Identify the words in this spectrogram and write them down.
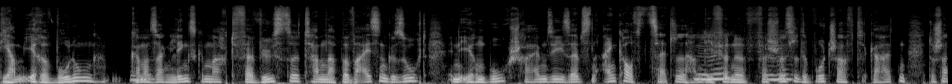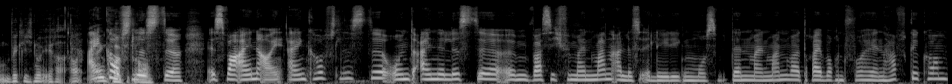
Die haben ihre Wohnung, kann mhm. man sagen, links gemacht, verwüstet, haben nach Beweisen gesucht. In ihrem Buch schreiben sie, selbst einen Einkaufszettel haben mhm. die für eine verschlüsselte mhm. Botschaft gehalten. Da standen wirklich nur ihre Einkaufsliste. Es war eine Einkaufsliste und eine Liste, ähm, was ich für meinen Mann alles erledigen muss. Denn mein Mann war drei Wochen vorher in Haft gekommen.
